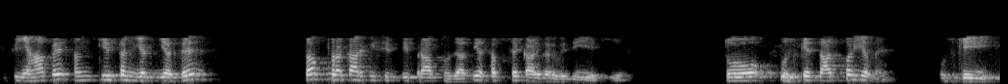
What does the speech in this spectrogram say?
क्योंकि यहाँ पे संकीर्तन यज्ञ से सब प्रकार की सिद्धि प्राप्त हो जाती है, सबसे कारगर विधि एक ही है। तो उसके तात्पर्य में, उसकी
